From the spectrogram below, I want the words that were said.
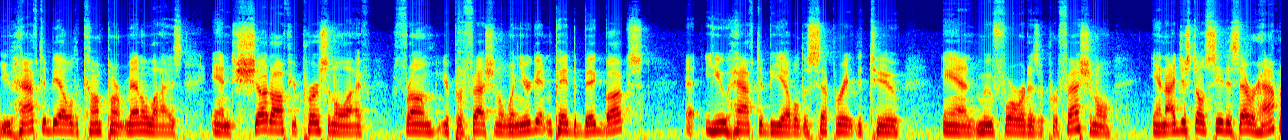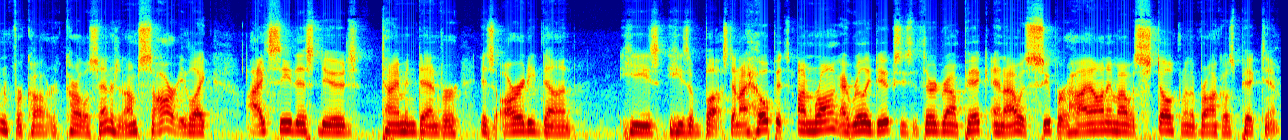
You have to be able to compartmentalize and shut off your personal life from your professional. When you're getting paid the big bucks, uh, you have to be able to separate the two and move forward as a professional. And I just don't see this ever happening for Carlos Henderson. I'm sorry. Like, I see this dude's time in Denver is already done. He's he's a bust, and I hope it's I'm wrong. I really do because he's a third round pick, and I was super high on him. I was stoked when the Broncos picked him.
